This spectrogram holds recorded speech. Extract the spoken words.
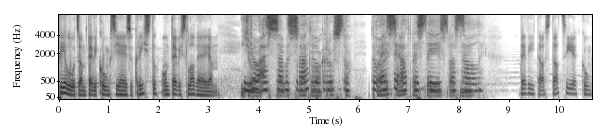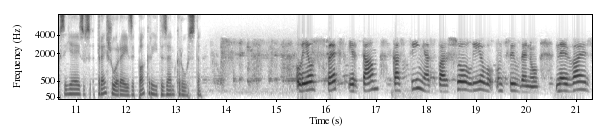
Pielūdzam tevi, Kungs, Jēzu Kristu un tevi slavējam. Jo ar savu svēto krustu tu esi atpestījis pasauli. Devītā stacija Kungs Jēzus trešo reizi pakrīt zem krusta. Liels spēks ir tam, kas cīņas par šo lielu un cildenu. Ne vairs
